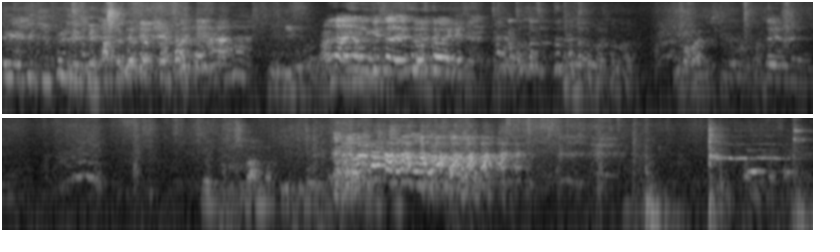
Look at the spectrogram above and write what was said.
이게 이렇게 기쁠 일이야. 여기 이거 아니, 아니, 괜찮아요. 괜찮아요. 잠깐, 잠깐, 잠깐. 이거 맞으시면 이걸로 맞 네, 네. 이거 혹시 마음 바뀔지 모르겠다 얼굴가 쌌네.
